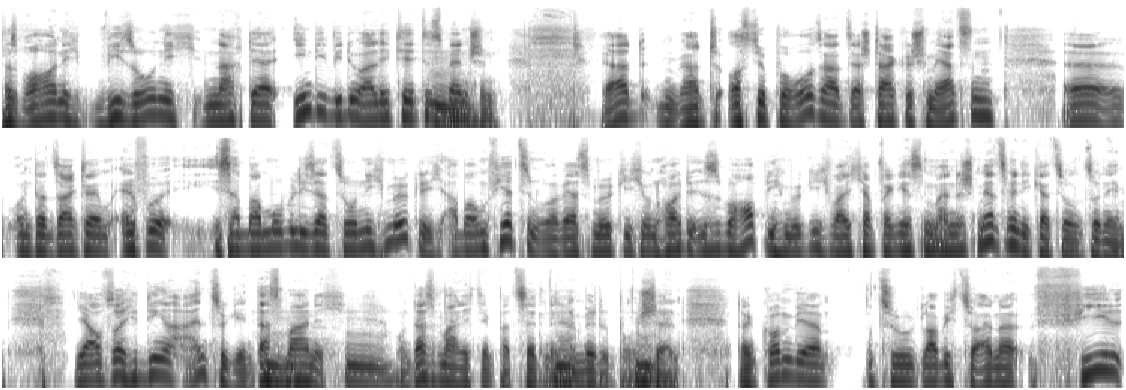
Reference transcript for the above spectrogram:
Das braucht er nicht. Wieso nicht nach der Individualität des Menschen? Menschen. Ja, er hat Osteoporose, hat sehr starke Schmerzen äh, und dann sagt er, um 11 Uhr ist aber Mobilisation nicht möglich, aber um 14 Uhr wäre es möglich und heute ist es überhaupt nicht möglich, weil ich habe vergessen, meine Schmerzmedikation zu nehmen. Ja, auf solche Dinge einzugehen, das mhm. meine ich. Mhm. Und das meine ich den Patienten ja. in den Mittelpunkt mhm. stellen. Dann kommen wir zu, glaube ich, zu einer viel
